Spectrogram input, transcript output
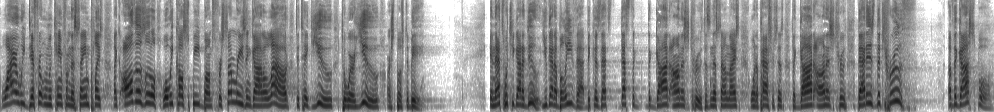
Why are we different when we came from the same place? Like all those little, what we call speed bumps, for some reason, God allowed to take you to where you are supposed to be. And that's what you got to do. You got to believe that because that's that's the, the God honest truth. Doesn't that sound nice when a pastor says the God honest truth? That is the truth of the gospel.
